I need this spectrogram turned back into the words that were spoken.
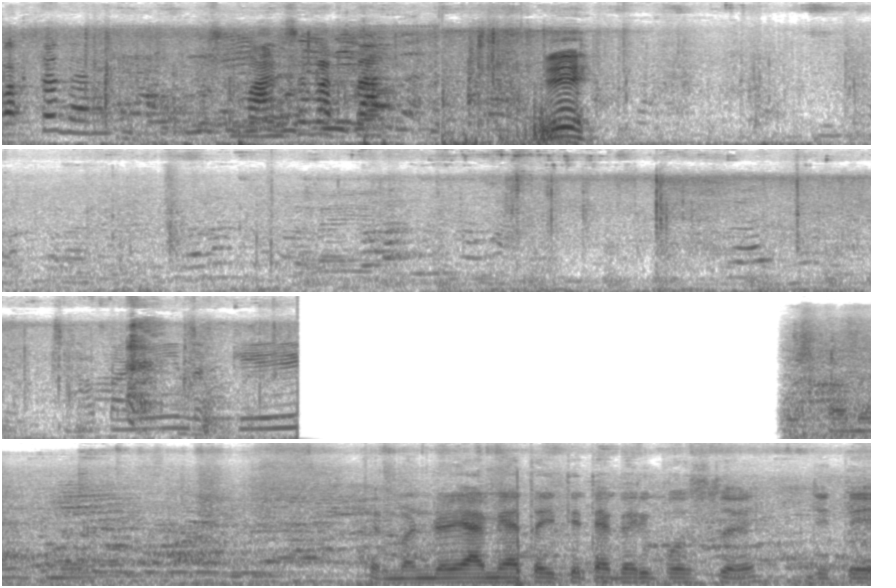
बघता माणसं बघतात. ए तर मंडळी आम्ही आता इथे त्या घरी पोचतोय जिथे जिथे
